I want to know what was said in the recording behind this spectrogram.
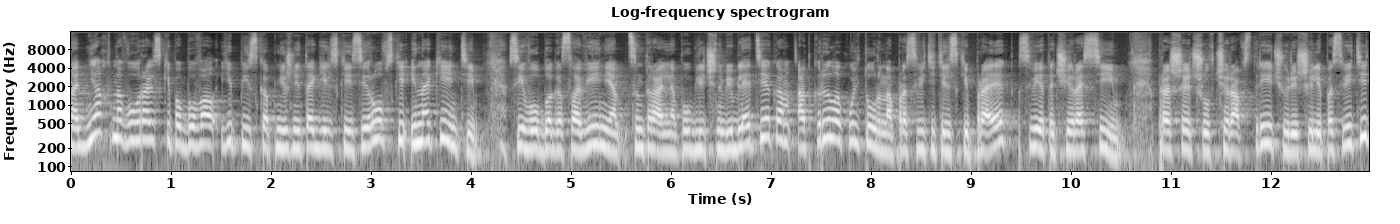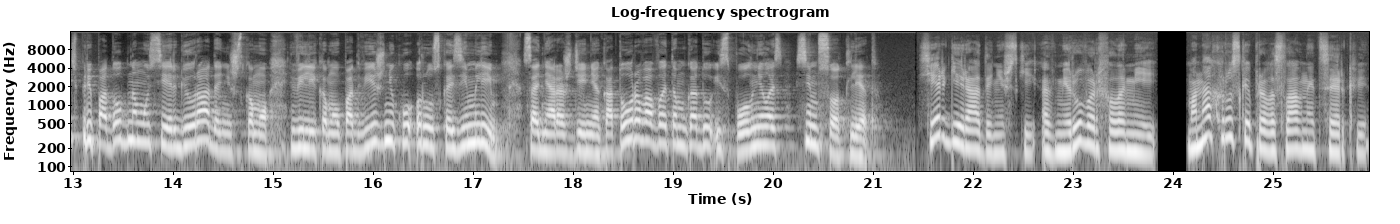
На днях в Новоуральске побывал епископ Нижнетагильский Серовский Иннокентий. С его благословения Центральная публичная библиотека открыла культурно-просветительский проект «Светочи России». Прошедшую вчера встречу решили посвятить преподобному Сергию Радонежскому, великому подвижнику русской земли, со дня рождения которого в этом году исполнилось 700 лет. Сергий Радонежский, а в миру Варфоломей. Монах Русской Православной Церкви.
